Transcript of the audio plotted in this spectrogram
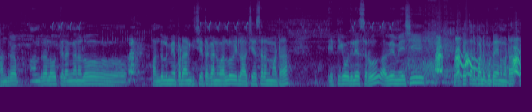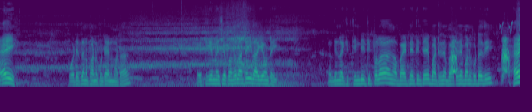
ఆంధ్ర ఆంధ్రలో తెలంగాణలో పందులు మేపడానికి చేతకాని వాళ్ళు ఇలా చేస్తారనమాట ఎట్టిగా వదిలేస్తారు? అవే మేసి ఒకటేతన పండుకుంటాయి అనమాట ఏయ్! ఒకటేతన పండుకుంటాయి అనమాట ఎట్టిగా మేసే పందులు అంటే ఇలాగే ఉంటాయి. దీనిలోకి తిండి తిప్పలా ఇంకా బయటనే తింటే బయటనే బయటనే పండుకుంటుంది. హై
